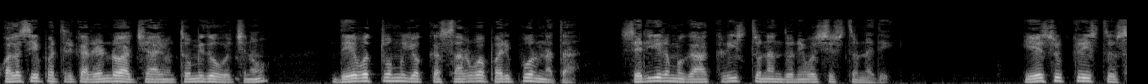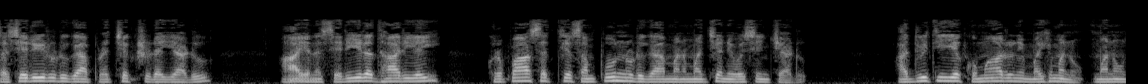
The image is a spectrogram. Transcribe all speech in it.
కొలసీ పత్రిక రెండో అధ్యాయం తొమ్మిదో వచనం దేవత్వము యొక్క సర్వ పరిపూర్ణత శరీరముగా క్రీస్తునందు నివసిస్తున్నది. యేసుక్రీస్తు సశరీరుడుగా ప్రత్యక్షుడయ్యాడు ఆయన శరీరధారి అయి కృపాసత్య సంపూర్ణుడుగా మన మధ్య నివసించాడు. అద్వితీయ కుమారుని మహిమను మనం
